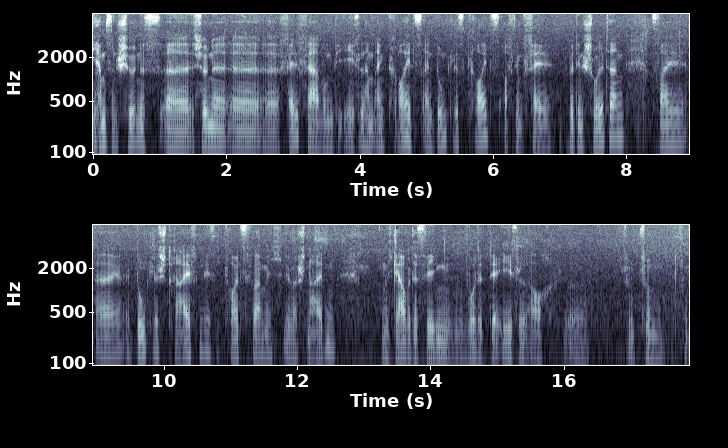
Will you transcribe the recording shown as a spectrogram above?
Die haben so ein schönes, äh, schöne äh, äh, Fellfärbung. Die Esel haben ein Kreuz, ein dunkles Kreuz auf dem Fell. Über den Schultern zwei äh, dunkle Streifen, die sich kreuzförmig überschneiden. Und ich glaube, deswegen wurde der Esel auch äh, zum, zum, zum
